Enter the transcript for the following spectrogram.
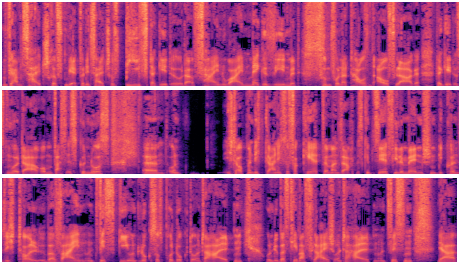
Und wir haben Zeitschriften wie etwa die Zeitschrift Beef, da geht, oder Fine Wine Magazine mit 500.000 Auflage. Da geht es nur darum, was ist Genuss? Ähm, und ich glaube, man liegt gar nicht so verkehrt, wenn man sagt, es gibt sehr viele Menschen, die können sich toll über Wein und Whisky und Luxusprodukte unterhalten und über das Thema Fleisch unterhalten und wissen, ja,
